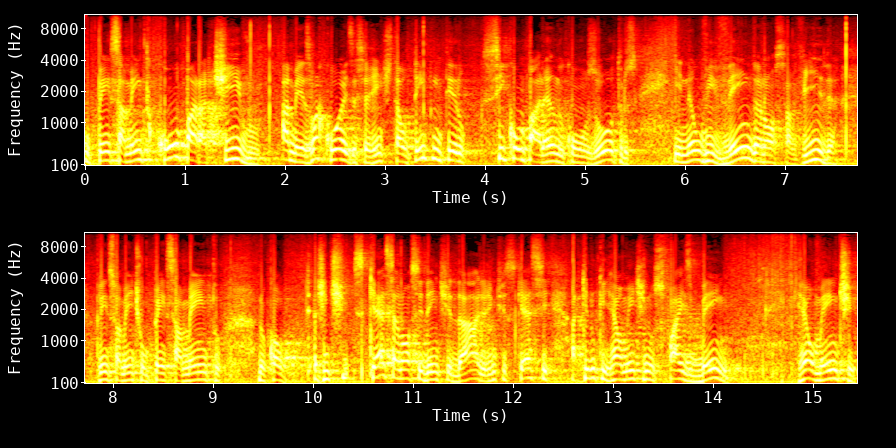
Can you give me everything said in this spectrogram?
o pensamento comparativo, a mesma coisa. Se a gente está o tempo inteiro se comparando com os outros e não vivendo a nossa vida, principalmente um pensamento no qual a gente esquece a nossa identidade, a gente esquece aquilo que realmente nos faz bem, realmente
